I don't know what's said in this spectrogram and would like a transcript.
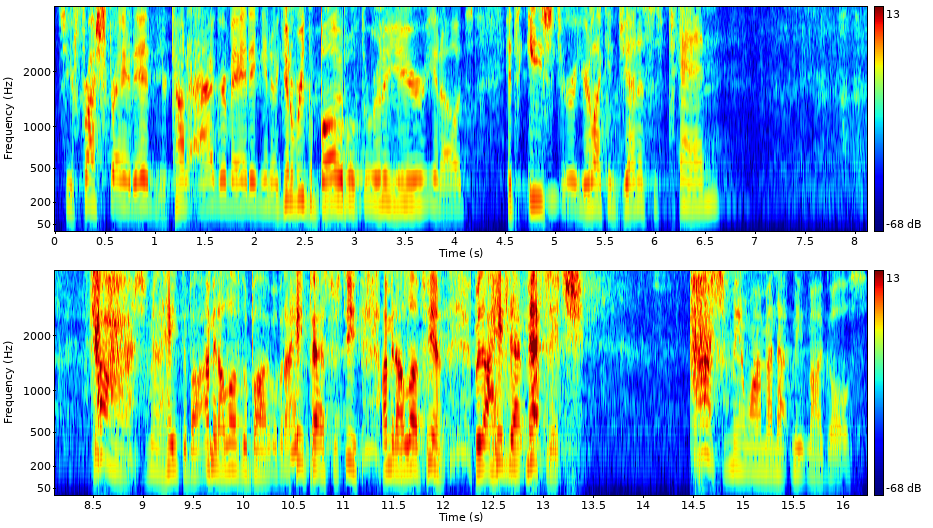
So you're frustrated, and you're kind of aggravated. You know, you're gonna read the Bible through in a year. You know, it's, it's Easter, you're like in Genesis 10. Gosh, man, I hate the Bible. I mean, I love the Bible, but I hate Pastor Steve. I mean, I love him, but I hate that message. Gosh, man, why am I not meeting my goals?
